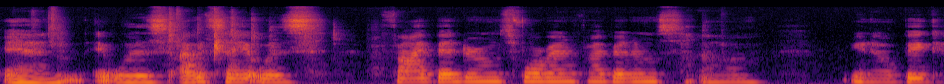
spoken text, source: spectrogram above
and it was I would say it was five bedrooms, four bed, five bedrooms. Um, you know, big,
